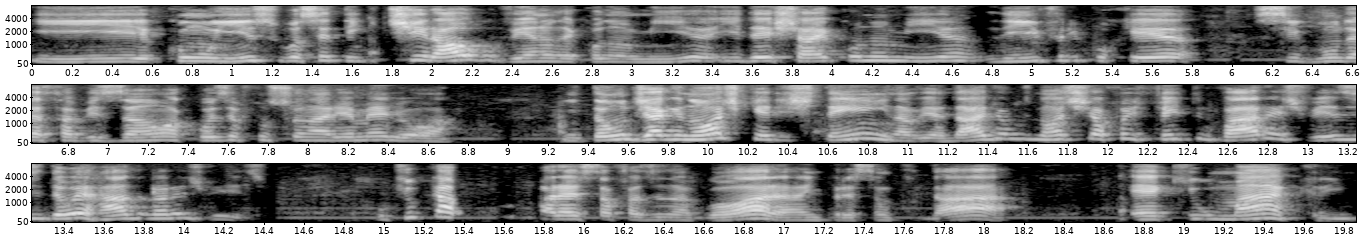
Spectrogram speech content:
E com isso você tem que tirar o governo da economia e deixar a economia livre, porque, segundo essa visão, a coisa funcionaria melhor. Então, o diagnóstico que eles têm, na verdade, é um diagnóstico que já foi feito várias vezes e deu errado várias vezes. O que o Caputo parece estar fazendo agora, a impressão que dá, é que o Macri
